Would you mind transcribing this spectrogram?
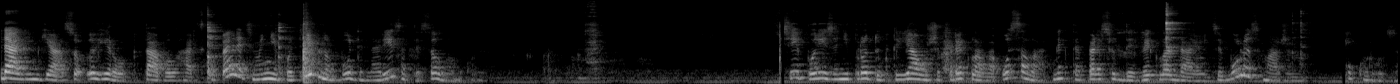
Далі м'ясо, огірок та болгарський перець мені потрібно буде нарізати соломкою. Всі порізані продукти я вже переклала у салатник. Тепер сюди викладаю цибулю смажену і кукурудзу.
